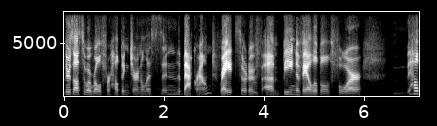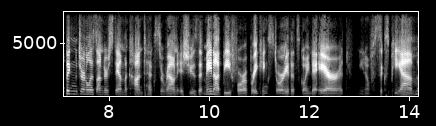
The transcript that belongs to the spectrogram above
there's also a role for helping journalists in the background right? Sort of um, being available for helping journalists understand the context around issues that may not be for a breaking story that's going to air at you know 6 p.m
